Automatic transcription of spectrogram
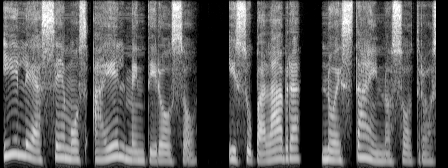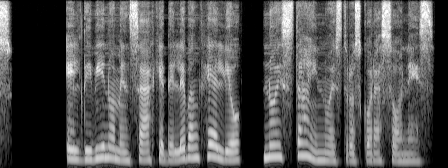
y le hacemos a él mentiroso, y su palabra no está en nosotros. El divino mensaje del Evangelio no está en nuestros corazones.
